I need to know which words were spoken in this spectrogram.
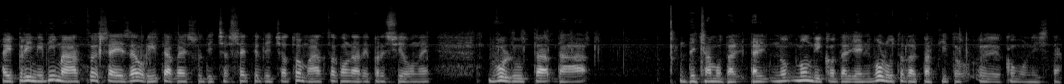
ai primi di marzo e si è esaurita verso il 17-18 marzo con la repressione voluta da, diciamo, da, da, non dico dagli anni, voluta dal Partito eh, Comunista.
